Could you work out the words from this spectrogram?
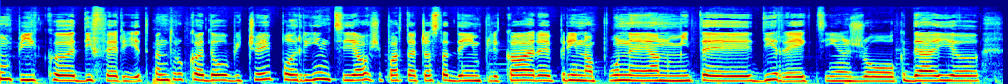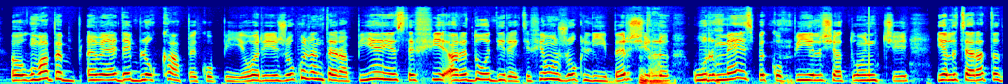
un pic uh, diferit, pentru că de obicei părinții au și partea aceasta de implicare prin a pune anumite direcții în joc, de a-i uh, cumva pe, de a bloca pe copii. Ori jocul în terapie este fie, are două direcții. Fie un joc liber și da. îl urmezi pe copil și atunci el îți arată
